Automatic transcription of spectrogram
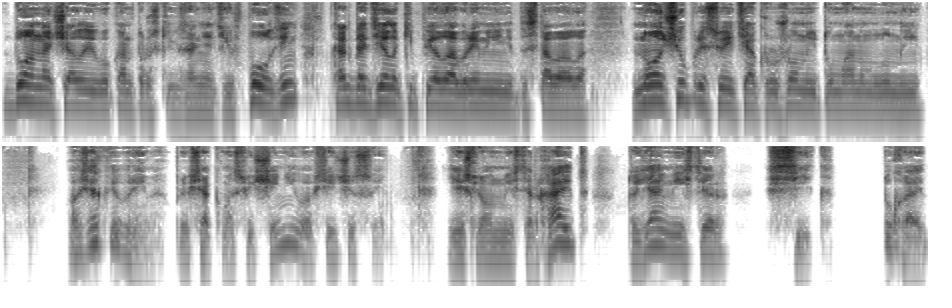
до начала его конторских занятий в полдень, когда дело кипело, а времени не доставало, ночью при свете, окруженной туманом луны, во всякое время, при всяком освещении, во все часы. Если он мистер Хайт, то я мистер Сик. Ту Хайт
